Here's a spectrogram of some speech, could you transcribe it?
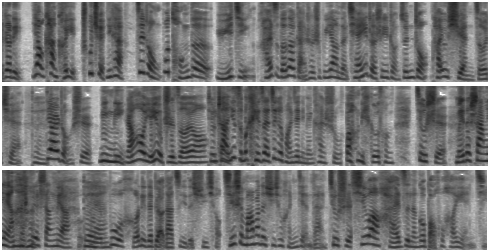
这里，要看可以出去。你看这种不同的语境，孩子得到感受是不一样的。前一者是一种尊重，他有选择权；对，第二种是命令，然后也有指责哟。就这样，你怎么可以在这个房间里面看书？暴力沟通就是没得商量，没得商量，对，不合理的表达自己的需求。其实妈妈的需求很简单，就是希望孩子能够保护好眼睛。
